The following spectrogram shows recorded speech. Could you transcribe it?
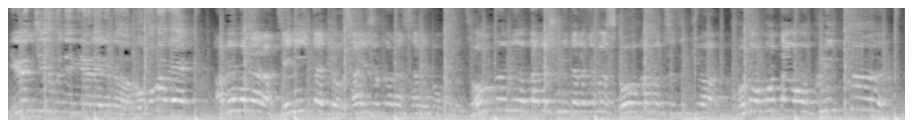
YouTube で見られるのはここまで。アベマならゼニーたちを最初から最後まで存分にお楽しみいただけます。動画の続きはこのボタンをクリック。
